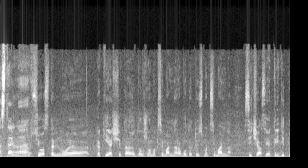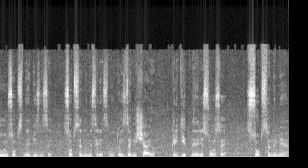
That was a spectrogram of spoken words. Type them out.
Остальное? Все остальное, как я считаю, должно максимально работать. То есть максимально сейчас я кредитую собственные бизнесы собственными средствами. То есть замещаю кредитные ресурсы собственными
